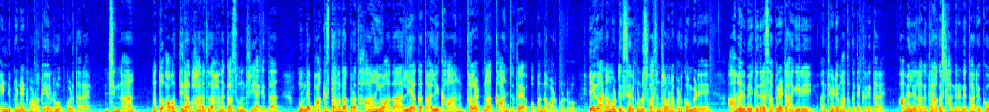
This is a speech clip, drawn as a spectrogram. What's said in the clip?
ಇಂಡಿಪೆಂಡೆಂಟ್ ಮಾಡೋಕೆ ಎಲ್ಲರೂ ಒಪ್ಕೊಳ್ತಾರೆ. ಜಿನ್ನಾ ಮತ್ತು ಅವತ್ತಿನ ಭಾರತದ ಹಣಕಾಸು ಮಂತ್ರಿಯಾಗಿದ್ದ, ಮುಂದೆ ಪಾಕಿಸ್ತಾನದ ಪ್ರಧಾನಿಯೂ ಆದ ಲಿಯಾಕತ್ ಅಲಿ ಖಾನ್ ಕಲಟ್ನ ಖಾನ್ ಜೊತೆ ಒಪ್ಪಂದ ಮಾಡಿಕೊಂಡ್ರು. ಈಗ ನಮ್ಮೊಟ್ಟಿಗೆ ಸೇರ್ಕೊಂಡು ಸ್ವಾತಂತ್ರ್ಯವನ್ನ ಪಡ್ಕೊಂಡ್ಬಿಡಿ ಆಮೇಲೆ ಬೇಕಿದ್ರೆ ಸಪರೇಟ್ ಆಗಿರಿ ಅಂತ ಹೇಳಿ ಮಾತುಕತೆ ಕರೀತಾರೆ. ಆಮೇಲೆ ಏನಾಗುತ್ತೆ? ಆಗಸ್ಟ್ ಹನ್ನೆರಡನೇ ತಾರೀಕು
